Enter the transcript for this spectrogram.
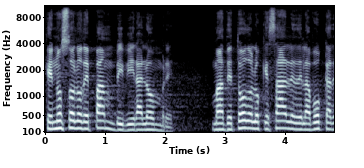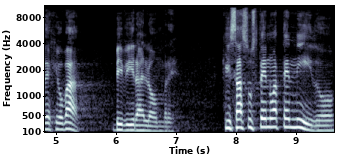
que no solo de pan vivirá el hombre, mas de todo lo que sale de la boca de Jehová vivirá el hombre. Quizás usted no ha tenido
